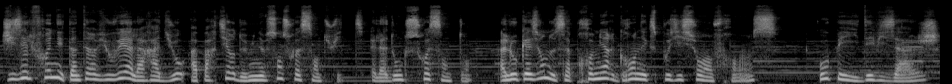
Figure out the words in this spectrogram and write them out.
Gisèle Freund est interviewée à la radio à partir de 1968, elle a donc 60 ans, à l'occasion de sa première grande exposition en France, au pays des visages,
